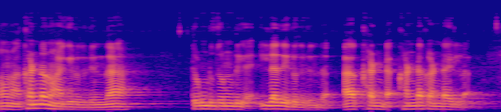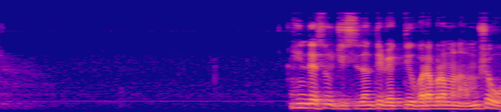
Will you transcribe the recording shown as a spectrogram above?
ಅವನು ಅಖಂಡನೂ ಆಗಿರೋದ್ರಿಂದ ತುಂಡು ತುಂಡು ಇಲ್ಲದಿರೋದ್ರಿಂದ ಅಖಂಡ, ಖಂಡ ಖಂಡ ಇಲ್ಲ. ಹಿಂದೆ ಸೂಚಿಸಿದಂತೆ ವ್ಯಕ್ತಿಯು ಪರಬ್ರಹ್ಮನ ಅಂಶವೂ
